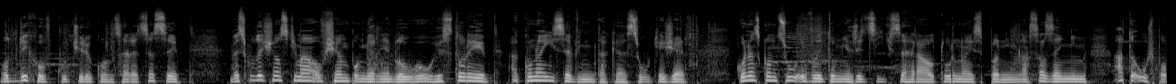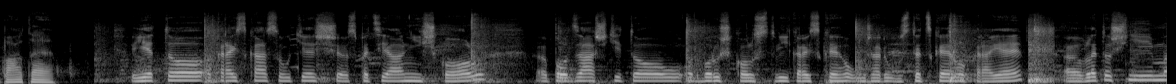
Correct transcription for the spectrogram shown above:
oddychovku či dokonce recesi. Ve skutečnosti má ovšem poměrně dlouhou historii a konají se v ní také soutěže. Konec konců i v Litoměřicích se hrál turnaj s plným nasazením a to už po páté. Je to krajská soutěž speciálních škol pod záštitou odboru školství Krajského úřadu Ústeckého kraje. V letošním,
